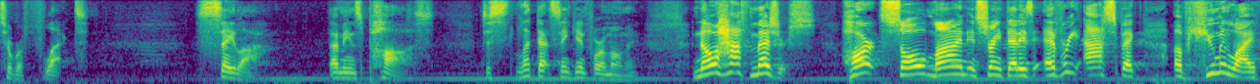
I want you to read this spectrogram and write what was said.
to reflect. Selah. That means pause. Just let that sink in for a moment. No half measures. Heart, soul, mind, and strength. That is every aspect of human life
